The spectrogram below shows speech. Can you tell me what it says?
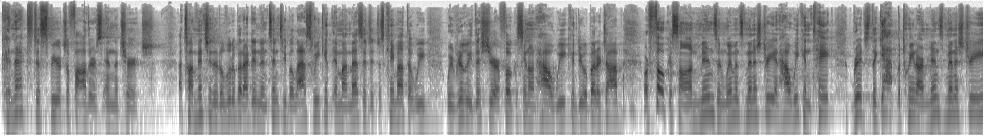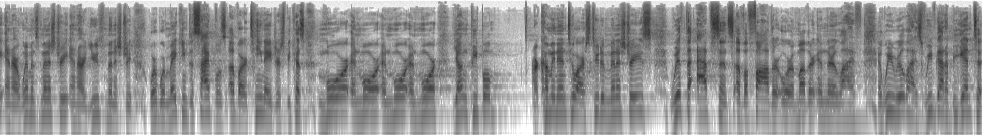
Connect to spiritual fathers in the church. I mentioned it a little bit, I didn't intend to, but last week in my message, it just came out that we, we really this year are focusing on how we can do a better job or focus on men's and women's ministry and how we can take, bridge the gap between our men's ministry and our women's ministry and our youth ministry, where we're making disciples of our teenagers because more and more and more and more young people are coming into our student ministries with the absence of a father or a mother in their life. And we realize we've got to begin to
